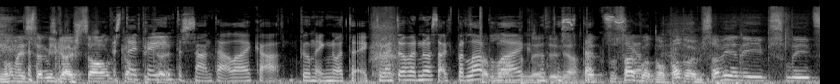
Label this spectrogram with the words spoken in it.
Nu, mēs esam izgājuši cauri. Es teiktu, ka interesantā laikā pilnīgi noteikti. Vai to var nosaukt par labu par laiku? Nezinu, nu, tas, tāds, Bet, sākot no Padomju Savienības līdz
